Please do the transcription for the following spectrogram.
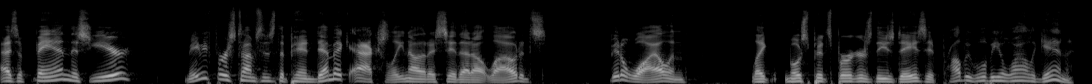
as a fan this year. Maybe first time since the pandemic, actually, now that I say that out loud. It's been a while, and like most Pittsburghers these days, it probably will be a while again.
